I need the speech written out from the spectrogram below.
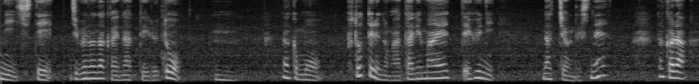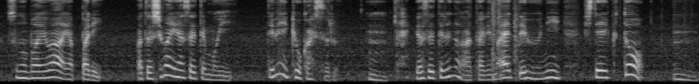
にして自分の中になっていると、うん、なんかもう太ってるのが当たり前っていう風になっちゃうんですね。だからその場合はやっぱり私は痩せてもいいっていうふうに強化する、うん、痩せてるのが当たり前っていうふうにしていくと、うん、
